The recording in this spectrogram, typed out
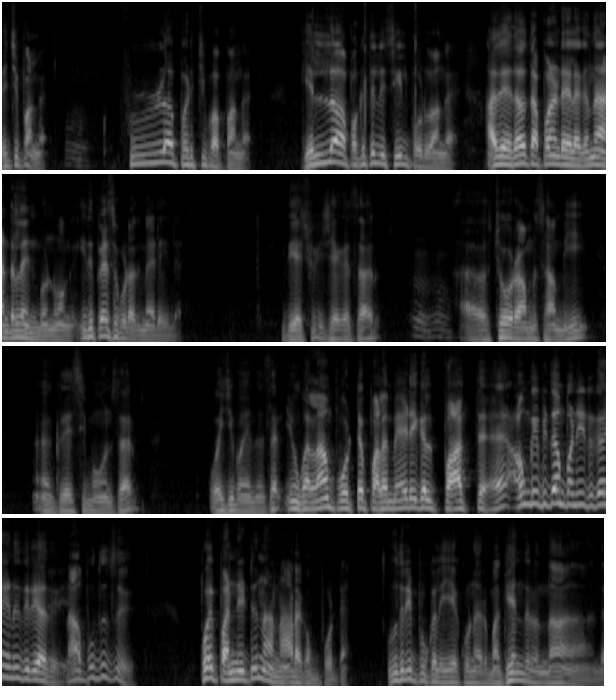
வச்சுப்பாங்க. ஃபுல்லாக படித்து பார்ப்பாங்க. எல்லா பக்கத்துலையும் சீல் போடுவாங்க. அது ஏதாவது தப்பான டைலாக் தான் அண்டர்லைன் பண்ணுவாங்க. இது பேசக்கூடாது மேடையில். இது S V Sekhar sir Cho Ramaswamy crazy மோகன் sir Y G Mahendran sir. இவங்கெல்லாம் போட்ட பல மேடைகள் பார்த்த அவங்க இப்படி தான் பண்ணிட்டு இருக்காங்க எனக்கு தெரியாது. நான் புதுசு. போய் பண்ணிவிட்டு நான் நாடகம் போட்டேன். உதிரிப்பூக்கள் இயக்குனர் மகேந்திரன் தான் அந்த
